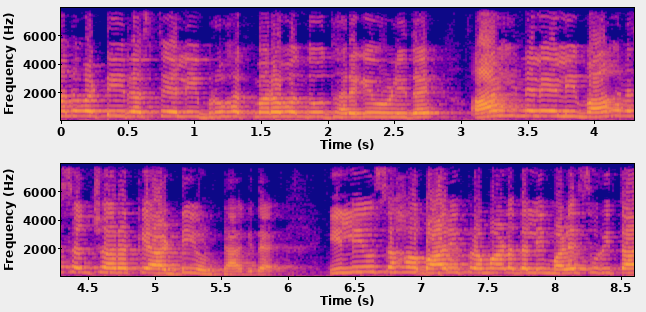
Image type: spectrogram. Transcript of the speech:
ಆನವಟ್ಟಿ ರಸ್ತೆಯಲ್ಲಿ ಬೃಹತ್ ಮರವೊಂದು ಧರೆಗೆ ಉರುಳಿದೆ. ಆ ಹಿನ್ನೆಲೆಯಲ್ಲಿ ವಾಹನ ಸಂಚಾರಕ್ಕೆ ಅಡ್ಡಿಯುಂಟಾಗಿದೆ. ಇಲ್ಲಿಯೂ ಸಹ ಭಾರಿ ಪ್ರಮಾಣದಲ್ಲಿ ಮಳೆ ಸುರಿತಾ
